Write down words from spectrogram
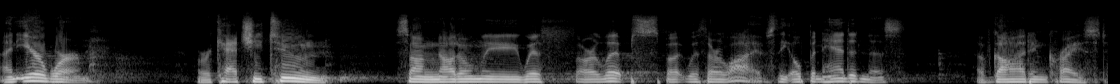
an earworm or a catchy tune sung not only with our lips but with our lives, the open handedness of God in Christ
